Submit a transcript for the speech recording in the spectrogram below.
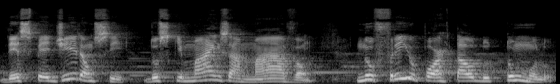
despediram-se dos que mais amavam no frio portal do túmulo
